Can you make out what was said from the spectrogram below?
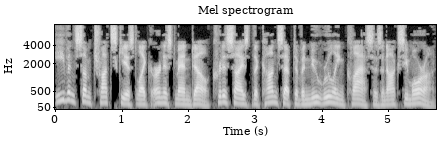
Even some Trotskyist like Ernest Mandel criticized the concept of a new ruling class as an oxymoron.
